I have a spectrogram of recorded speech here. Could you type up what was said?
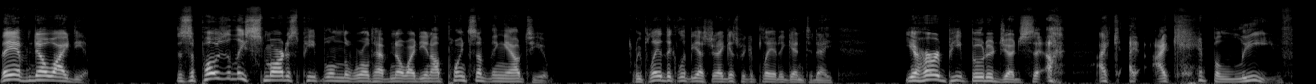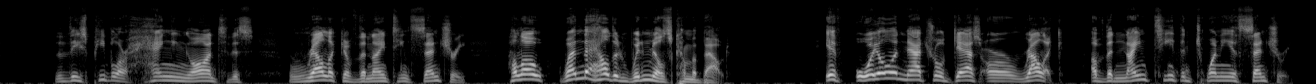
They have no idea. The supposedly smartest people in the world have no idea. And I'll point something out to you. We played the clip yesterday. I guess we could play it again today. You heard Pete Buttigieg say, I, I, I can't believe that these people are hanging on to this relic of the 19th century. Hello, when the hell did windmills come about? If oil and natural gas are a relic of the 19th and 20th century,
